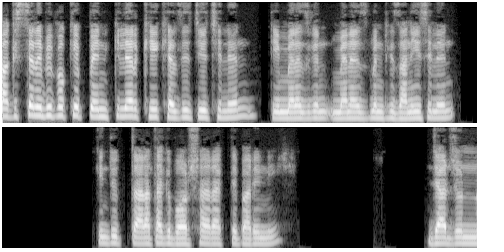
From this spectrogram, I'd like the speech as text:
পাকিস্তানের বিপক্ষে পেন কিলার খেয়ে খেলতে চেয়েছিলেন টিম ম্যানেজমেন্ট ম্যানেজমেন্টকে জানিয়েছিলেন, কিন্তু তারা তাকে ভরসা রাখতে পারেনি। যার জন্য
